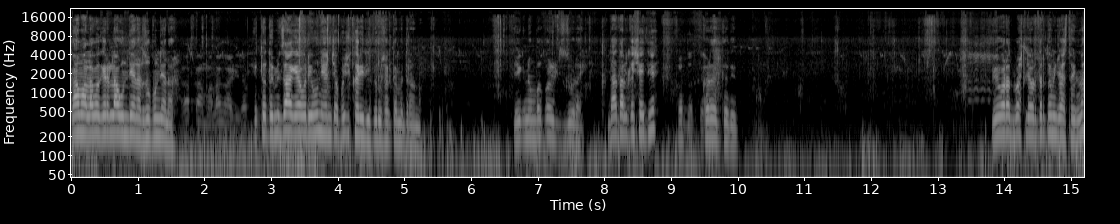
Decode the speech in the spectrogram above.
कामाला वगैरे लावून देणार झोपून देणार. कामाला गाडीला. इथं तुम्ही जाग्यावर येऊन ह्यांच्यापाशी खरेदी करू शकता मित्रांनो. एक नंबर क्वालिटीची जोड आहे. दाताल कशी आहे ते? करतात. कळत कळत व्यवहारात बसल्यावर तर कमी जास्त होईल ना?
